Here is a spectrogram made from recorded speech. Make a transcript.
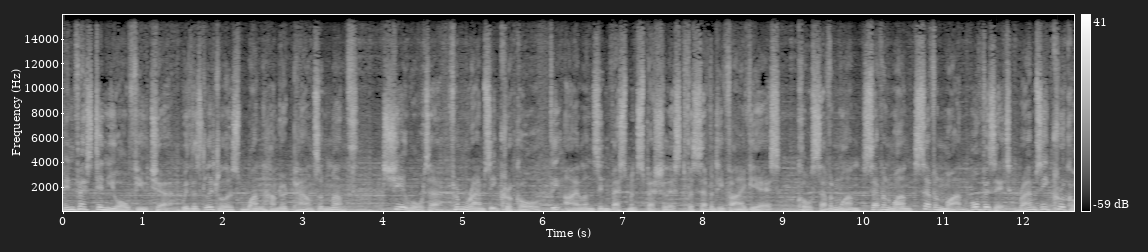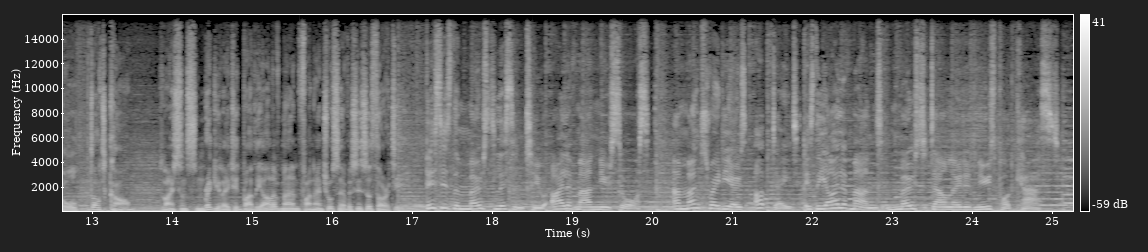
Invest in your future with as little as £100 a month. Shearwater from Ramsey Crookall, the island's investment specialist for 75 years. Call 717171 or visit ramseycrookall.com. Licensed and regulated by the Isle of Man Financial Services Authority. This is the most listened to Isle of Man news source, and Manx Radio's update is the Isle of Man's most downloaded news podcast.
